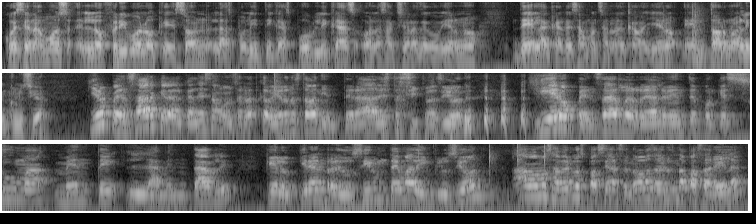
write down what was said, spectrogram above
Cuestionamos lo frívolo que son las políticas públicas o las acciones de gobierno de la alcaldesa Montserrat Caballero en torno a la inclusión. Quiero pensar que la alcaldesa Montserrat Caballero no estaba ni enterada de esta situación. Quiero pensarla realmente porque es sumamente lamentable que lo quieran reducir un tema de inclusión, ah, vamos a verlos pasearse, ¿no? Vamos a ver una pasarela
